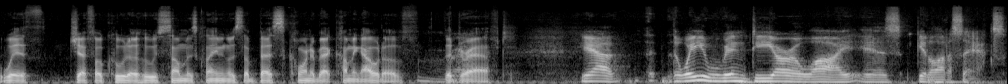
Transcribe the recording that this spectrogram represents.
with Jeff Okudah, who some is claiming was the best cornerback coming out of the Right. draft. Yeah, the way you win DROY is get a lot of sacks.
